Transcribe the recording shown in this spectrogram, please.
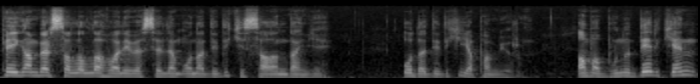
Peygamber sallallahu aleyhi ve sellem ona dedi ki sağından ye. O da dedi ki yapamıyorum. Ama bunu derken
